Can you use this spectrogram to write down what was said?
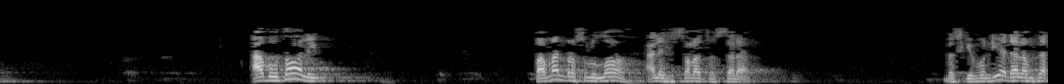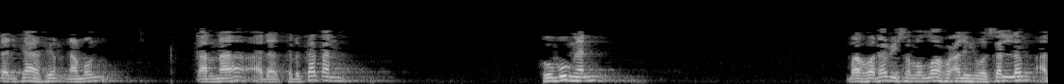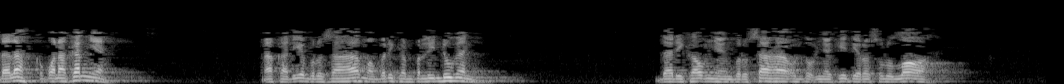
آب تو مسلو لسلا سر بس کبھی ادا لکھا منہ آدھا کر لیں ادا لاپنا کاراد برسہ مابی کمپلی داری برسہ کھیتی رسول لو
